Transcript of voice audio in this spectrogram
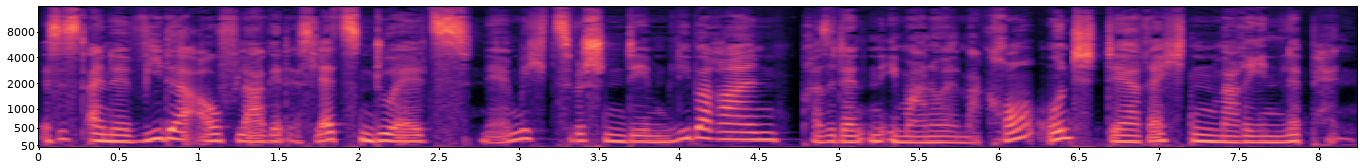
Es ist eine Wiederauflage des letzten Duells, nämlich zwischen dem liberalen Präsidenten Emmanuel Macron und der rechten Marine Le Pen.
